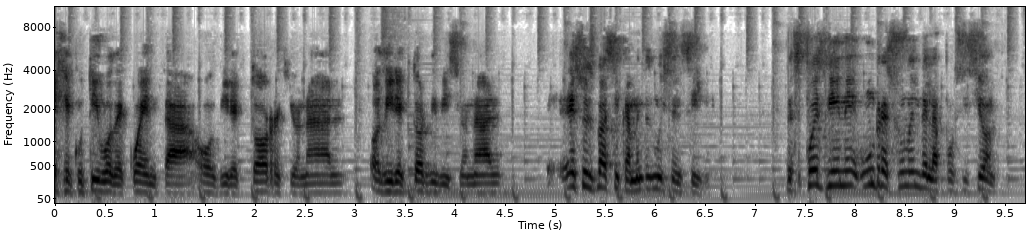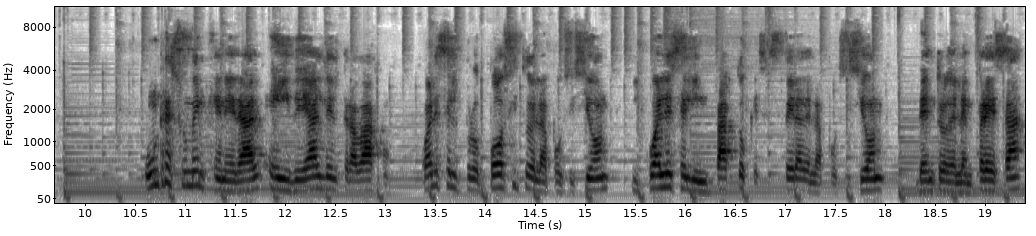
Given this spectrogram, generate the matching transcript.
ejecutivo de cuenta o director regional o director divisional. Eso es básicamente es muy sencillo. Después viene un resumen de la posición, un resumen general e ideal del trabajo cuál es el propósito de la posición y cuál es el impacto que se espera de la posición dentro de la empresa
